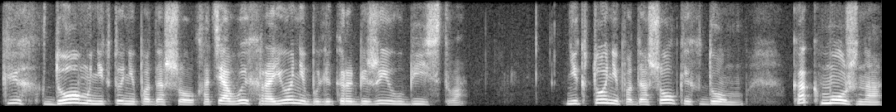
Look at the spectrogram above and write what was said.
к их дому никто не подошел, хотя в их районе были грабежи и убийства. Никто не подошел к их дому. Как можно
